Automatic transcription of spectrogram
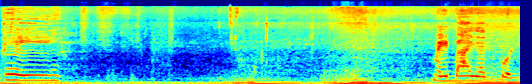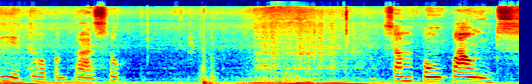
Okay. May bayad po dito pagpasok. Sampung pounds.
